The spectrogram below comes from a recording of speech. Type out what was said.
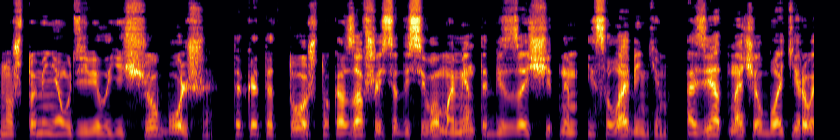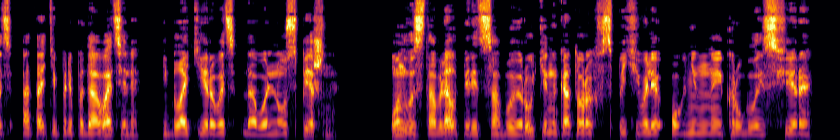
Но что меня удивило еще больше, так это то, что казавшийся до сего момента беззащитным и слабеньким, азиат начал блокировать атаки преподавателя и блокировать довольно успешно. Он выставлял перед собой руки, на которых вспыхивали огненные круглые сферы,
